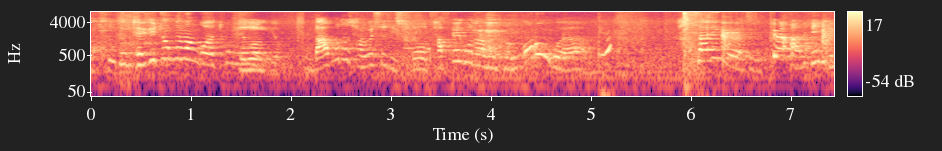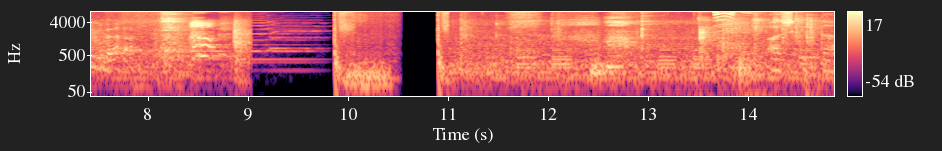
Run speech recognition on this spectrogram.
없어. 그럼 되게 조그만 거야 통이. 대박이요. 나보다 작을 수도 있어. 다 빼고 나면 그건 꺼놓은 거야. 닭살인 거야 지금. 뼈 안에 있는 거야. 맛있겠다.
